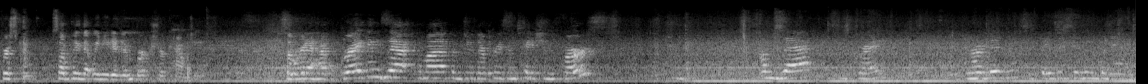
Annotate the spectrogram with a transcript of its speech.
for something that we needed in Berkshire County. So we're going to have Greg and Zach come on up and do their presentation first. I'm Zach. This is Greg. And our business is babysitting bonanza.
